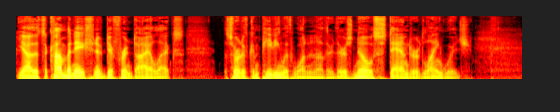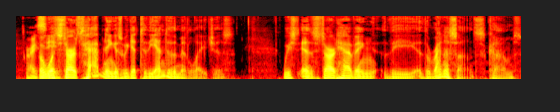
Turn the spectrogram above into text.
Yeah, it's a combination of different dialects sort of competing with one another. There's no standard language. I but see. what starts happening as we get to the end of the Middle Ages, we and start having the the Renaissance comes,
